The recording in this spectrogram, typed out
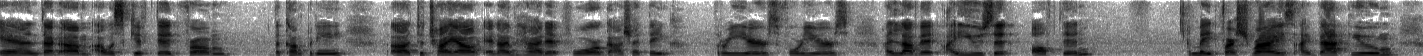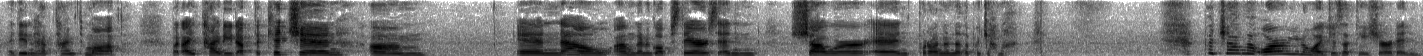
and that um, i was gifted from the company uh, to try out and i've had it for gosh i think three years four years. I love it. I use it often. I made fresh rice. I vacuum. I didn't have time to mop but i tidied up the kitchen um, and now I'm gonna go upstairs and shower and put on another pajama. pajama or, you know what, just a t-shirt and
